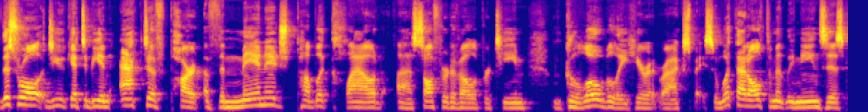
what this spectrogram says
This role, do you get to be an active part of the managed public cloud uh, software developer team globally here at Rackspace. And what that ultimately means is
